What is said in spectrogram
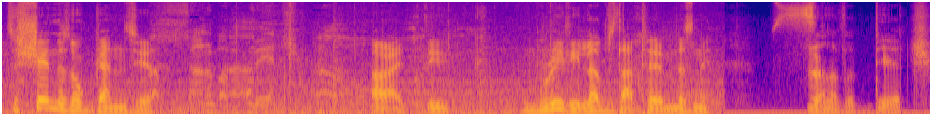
It's a shame there's no guns here. Son of a bitch. Alright, he really loves that term, doesn't he? Son of a bitch.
